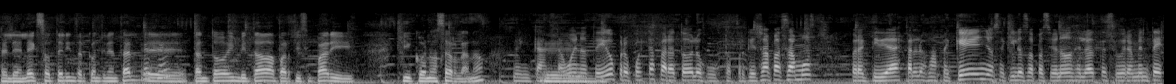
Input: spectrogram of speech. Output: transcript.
en el ex Hotel Intercontinental, eh, están todos invitados a participar y, conocerla, ¿no? Me encanta. Eh, bueno, te digo propuestas para todos los gustos, porque ya pasamos por actividades para los más pequeños, aquí los apasionados del arte seguramente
